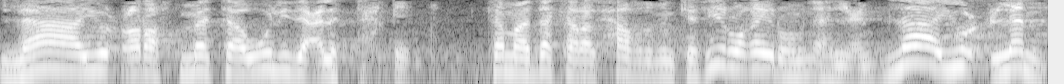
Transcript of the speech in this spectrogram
لا يعرف متى ولد على التحقيق كما ذكر الحافظ بن كثير وغيره من أهل العلم. لا يعلم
